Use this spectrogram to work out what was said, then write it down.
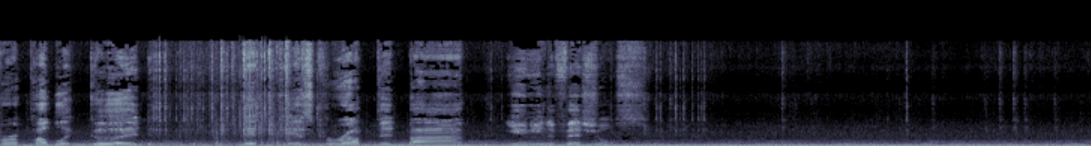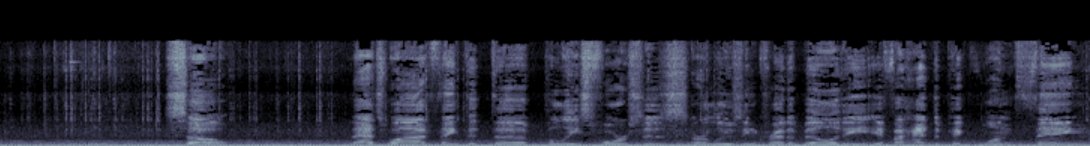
for a public good that is corrupted by union officials. Think that the police forces are losing credibility. If I had to pick one thing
